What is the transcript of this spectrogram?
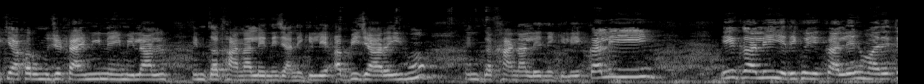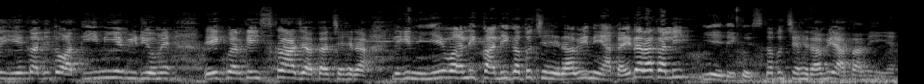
क्या करूँ, मुझे टाइम ही नहीं मिला इनका खाना लेने जाने के लिए। अब भी जा रही हूँ इनका खाना लेने के लिए। कल! ही ये काली, ये देखो, ये काले हमारे तो ये काली तो आती ही नहीं है वीडियो में। एक बार के इसका आ जाता चेहरा, लेकिन ये वाली काली का तो चेहरा भी नहीं आता। इधर आ काली, ये देखो, इसका तो चेहरा भी आता नहीं है।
